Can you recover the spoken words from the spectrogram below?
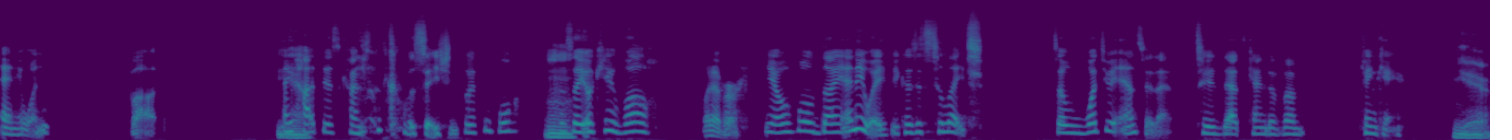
anyone, but I had this kind of conversation with people. I Mm. was like, okay, well, whatever. You know, we'll die anyway because it's too late. So what do you answer that to that kind of um, thinking? Yeah.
